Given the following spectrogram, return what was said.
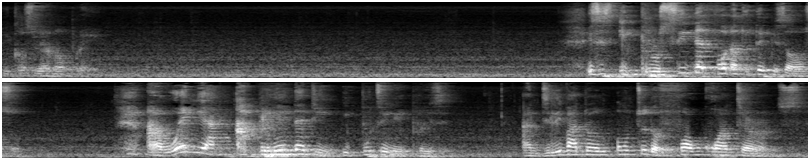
Because we are not praying. He says he proceeded further to take Peter also. And when he had apprehended him, he put him in prison and delivered him unto the four quaternions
